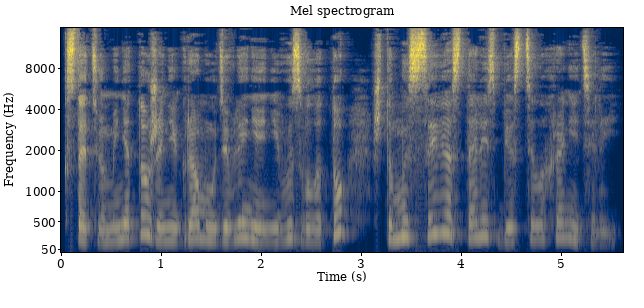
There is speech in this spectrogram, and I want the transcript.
Кстати, у меня тоже ни грамма удивления не вызвало то, что мы с Иви остались без телохранителей.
